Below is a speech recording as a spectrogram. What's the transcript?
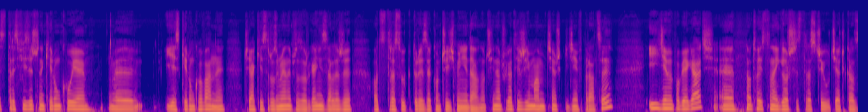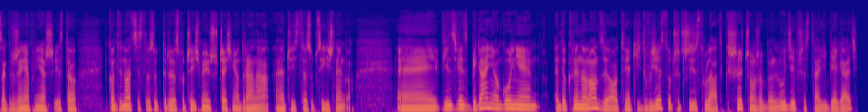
stres fizyczny kierunkuje y, jest kierunkowany, czy jak jest rozumiany przez organizm, zależy od stresu, który zakończyliśmy niedawno. Czyli na przykład, jeżeli mamy ciężki dzień w pracy i idziemy pobiegać, e, no to jest to najgorszy stres, czyli ucieczka od zagrożenia, ponieważ jest to kontynuacja stresu, który rozpoczęliśmy już wcześniej od rana, e, czyli stresu psychicznego. E, więc, więc bieganie ogólnie endokrynolodzy od jakichś 20 czy 30 lat krzyczą, żeby ludzie przestali biegać,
